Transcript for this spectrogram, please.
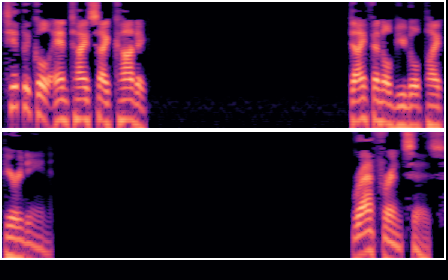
Typical antipsychotic Diphenylbutylpiperidine References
